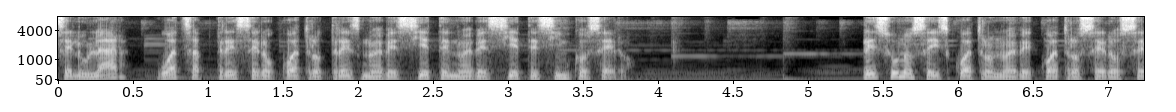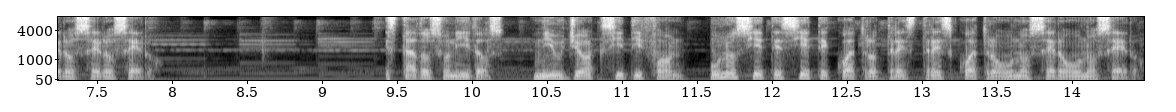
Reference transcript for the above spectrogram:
Celular, WhatsApp 3043979750. 316494000. Estados Unidos, New York City Phone, 177433411010.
